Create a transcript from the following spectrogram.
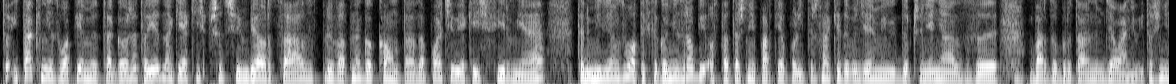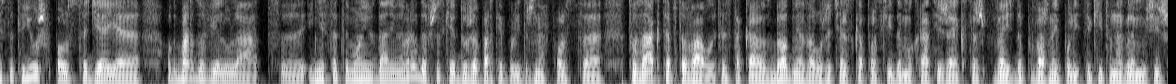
to i tak nie złapiemy tego, że to jednak jakiś przedsiębiorca z prywatnego konta zapłacił jakiejś firmie ten milion złotych. Tego nie zrobi ostatecznie partia polityczna, kiedy będziemy mieli do czynienia z bardzo brutalnym działaniem. I to się niestety już w Polsce dzieje od bardzo wielu lat. I niestety moim zdaniem naprawdę wszystkie duże partie polityczne w Polsce to zaakceptowały. To jest taka zbrodnia założycielska polskiej demokracji, że jak chcesz wejść do poważnej polityki, to nagle musisz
